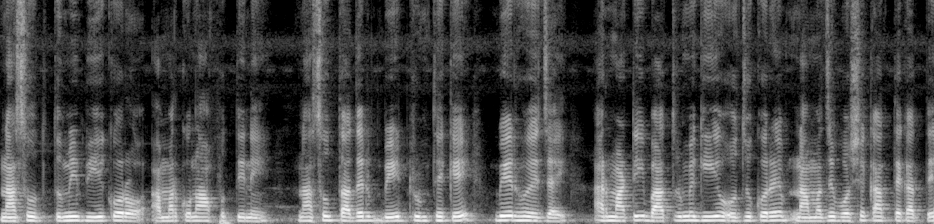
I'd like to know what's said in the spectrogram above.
নাসুদ, তুমি বিয়ে করো, আমার কোনো আপত্তি নেই। নাসুদ তাদের বেডরুম থেকে বের হয়ে যায় আর মাটি বাথরুমে গিয়ে অজু করে নামাজে বসে কাঁদতে কাঁদতে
